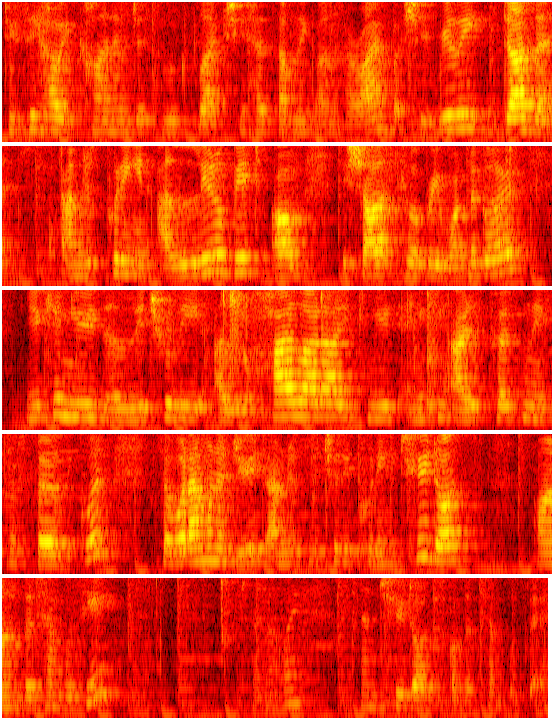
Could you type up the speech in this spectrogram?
Do you see how it kind of just looks like she has something on her eye, but she really doesn't. I'm just putting in a little bit of the Charlotte Tilbury Wonder Glow. You can use literally a little highlighter. You can use anything. I just personally prefer liquid. So what I'm going to do is I'm just literally putting two dots on the temples here. Turn that way and two dots on the temples there.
